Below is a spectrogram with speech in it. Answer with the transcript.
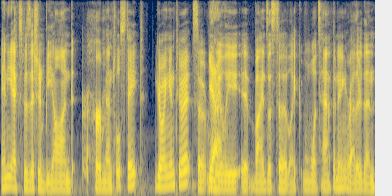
any exposition beyond her mental state going into it so it Yeah. really it binds us to like what's happening rather than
